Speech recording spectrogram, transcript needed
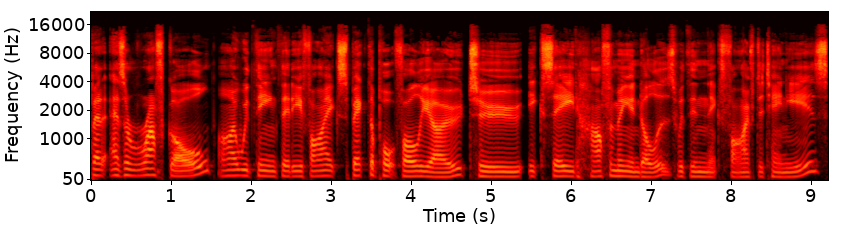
But as a rough goal, I would think that if I expect the portfolio to exceed half a million dollars within the next five to 10 years,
